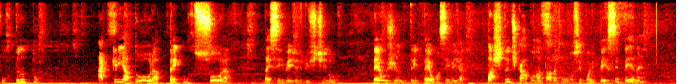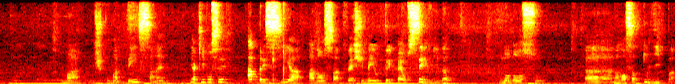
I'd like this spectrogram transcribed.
Portanto, a criadora, a precursora das cervejas do estilo Belgian Tripel, uma cerveja bastante carbonatada, como você pode perceber, né? Uma espuma densa, né? E aqui você aprecia a nossa veste meio tripel servida no nosso, uh, na nossa tulipa.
